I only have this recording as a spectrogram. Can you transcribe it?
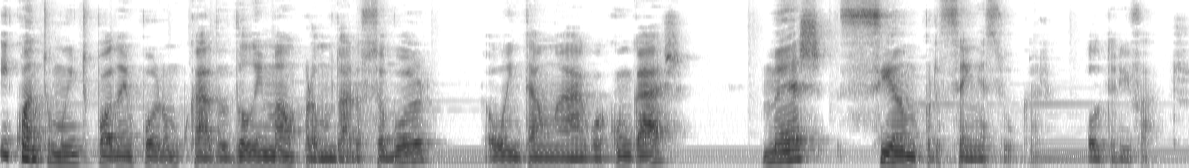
E quanto muito podem pôr um bocado de limão para mudar o sabor, ou então a água com gás, mas sempre sem açúcar ou derivados.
